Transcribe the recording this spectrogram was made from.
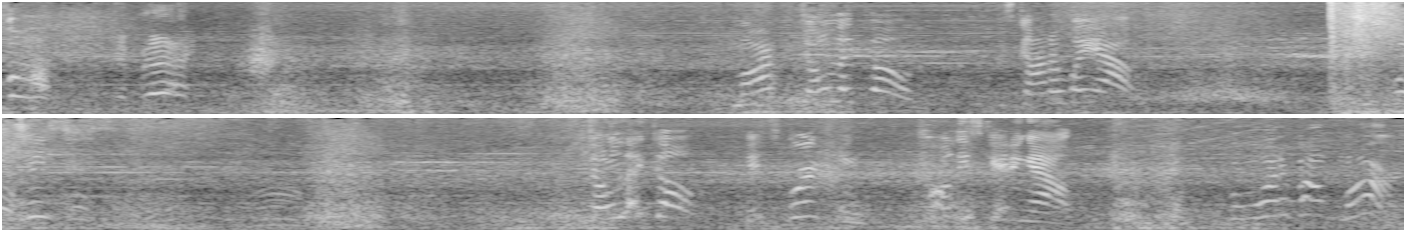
Fuck! Get back! Mark, don't let go. He's got a way out. Jesus! Don't let go. It's working. Charlie's getting out. But what about Mark?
